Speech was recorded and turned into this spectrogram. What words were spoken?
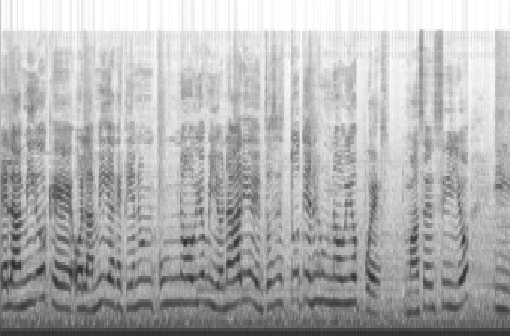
El amigo que o la amiga que tiene un, novio millonario y entonces tú tienes un novio pues más sencillo y,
